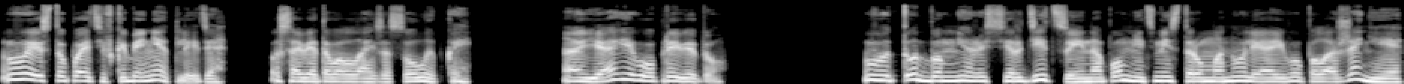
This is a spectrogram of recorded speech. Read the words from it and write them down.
«Вы ступайте в кабинет, леди», — посоветовал Лайза с улыбкой. «А я его приведу». Вот тут бы мне рассердиться и напомнить мистеру Маноли о его положении,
